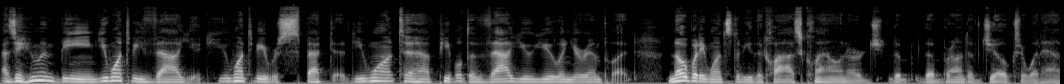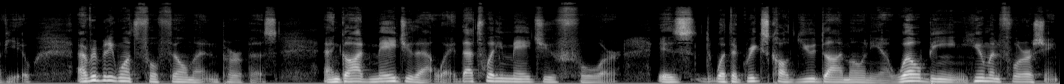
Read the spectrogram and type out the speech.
as a human being, you want to be valued. You want to be respected. You want to have people to value you and your input. Nobody wants to be the class clown or the, the brunt of jokes or what have you. Everybody wants fulfillment and purpose. And God made you that way. That's what He made you for, is what the Greeks called eudaimonia, well being, human flourishing.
